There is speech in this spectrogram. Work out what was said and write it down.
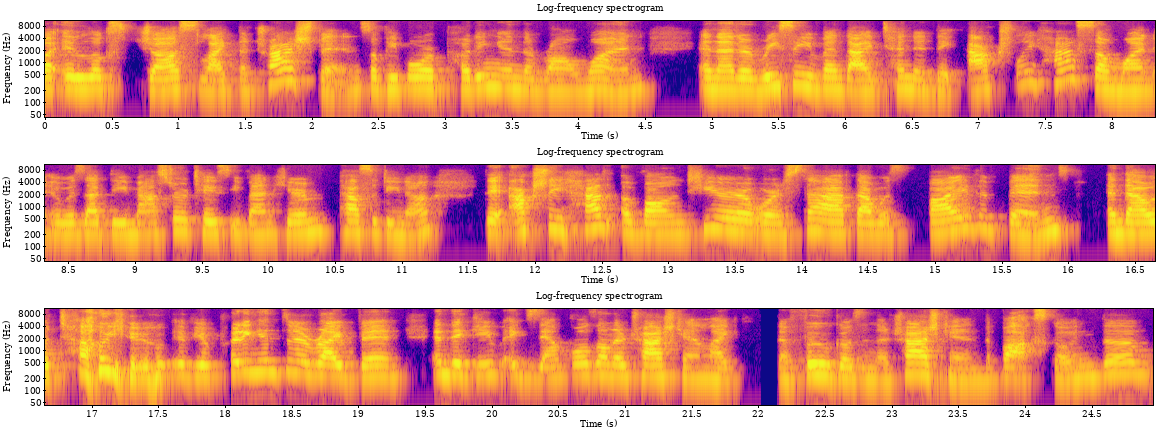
but it looks just like the trash bin. So people were putting in the wrong one. And at a recent event that I attended, they actually had someone, it was at the Master Taste event here in Pasadena. They actually had a volunteer or a staff that was by the bins and that would tell you if you're putting into the right bin. And they gave examples on their trash can, like the food goes in the trash can, the box go in the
